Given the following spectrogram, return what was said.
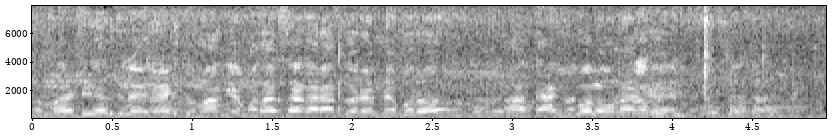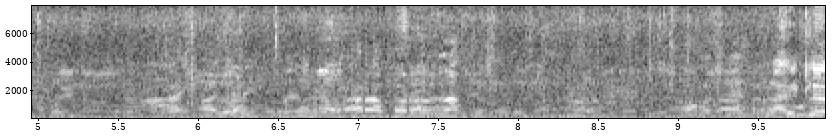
ನಮ್ಮ ಟಿಗರ್ಗಿಲ್ಲ ಗಾಡಿ ತುಮಾಕೆ ಮದರ್ಸಾ ಗರಾದ್ವರೆ ಮೇ ಬರೋ ಹಾಂ ಥ್ಯಾಂಕ್ಸ್ ಬೋಲ ಉನಾಗೆ सीट लो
